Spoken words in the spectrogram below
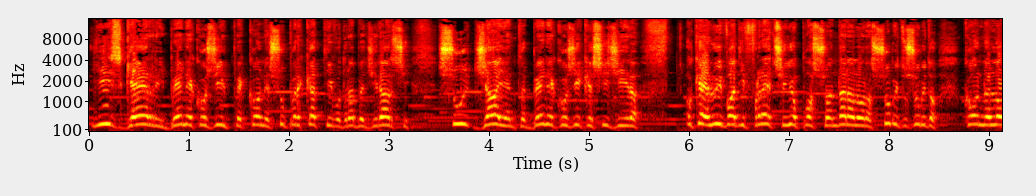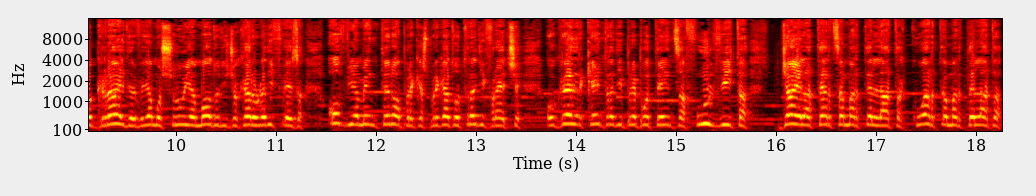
gli sgherri, bene così il peccone super cattivo dovrebbe girarsi sul giant, bene così che si gira. Ok, lui va di frecce, io posso andare allora subito subito con Log Rider, vediamo se lui ha modo di giocare una difesa. Ovviamente no, perché ha sprecato tre di frecce. Log Rider che entra di prepotenza, full vita, già è la terza martellata, quarta martellata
